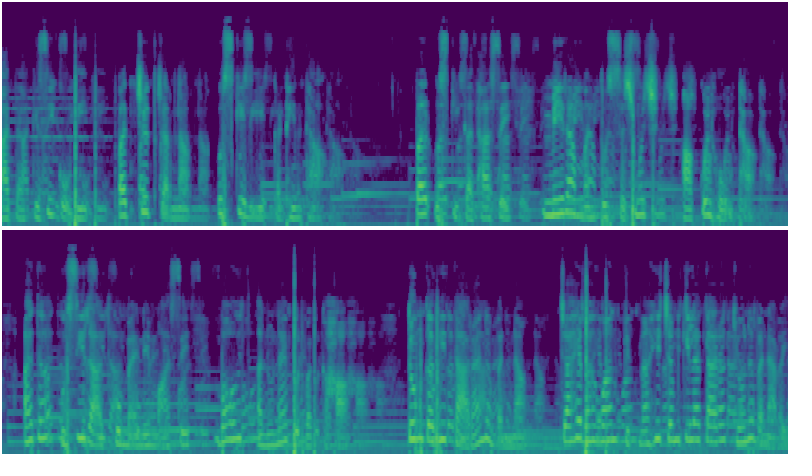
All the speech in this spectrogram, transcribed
अतः किसी को भी पच्युत करना उसके लिए कठिन था। पर उसकी कथा से मेरा मन तो सचमुच आकुल हो उठा। अतः उसी रात को मैंने माँ से बहुत अनुनय पूर्वक कहा तुम कभी तारा न बनना। चाहे भगवान कितना ही चमकीला तारा क्यों न बनावे।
